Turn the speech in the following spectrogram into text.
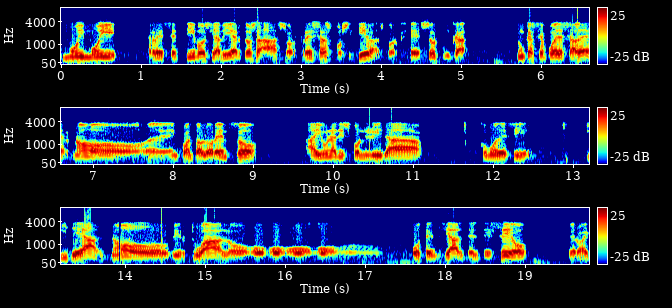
muy, muy receptivos y abiertos a, sorpresas positivas, porque eso nunca, nunca se puede saber, ¿no? Eh, en cuanto a Lorenzo, hay una disponibilidad, como decir, ideal, ¿no? Virtual o, potencial del deseo, pero hay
